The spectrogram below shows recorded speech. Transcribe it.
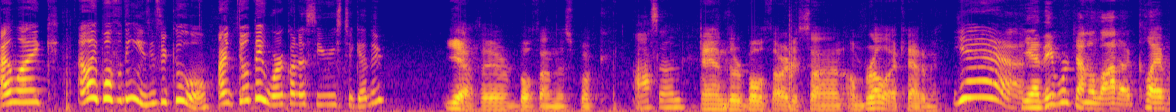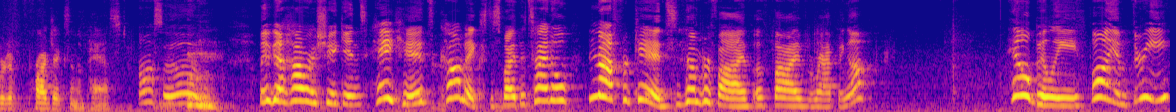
I like I like both of these. These are cool. Aren't don't they work on a series together? Yeah, they're both on this book. Awesome. And they're both artists on Umbrella Academy. Yeah. Yeah, they worked on a lot of collaborative projects in the past. Awesome. We've got Howard Chaykin's Hey Kids Comics, despite the title, not for kids. Number five of five wrapping up. Hillbilly, Volume 3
